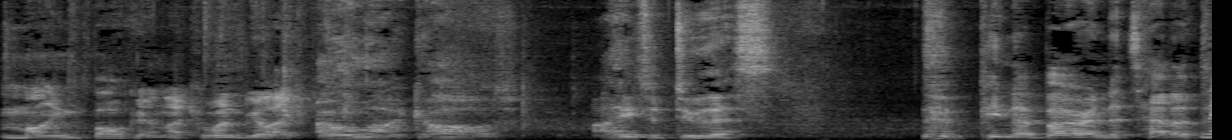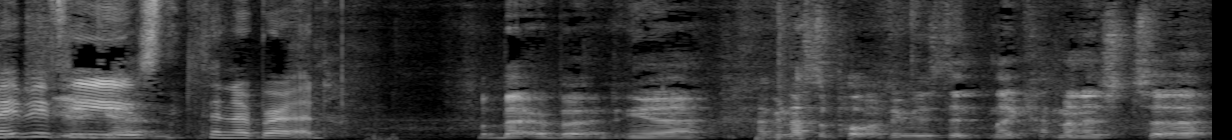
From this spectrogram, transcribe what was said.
mind boggling. Like it wouldn't be like, oh my god, I need to do this peanut butter and Nutella. Maybe if you used thinner bread. a better bird. Yeah, I think that's the problem. I think we just didn't like manage to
